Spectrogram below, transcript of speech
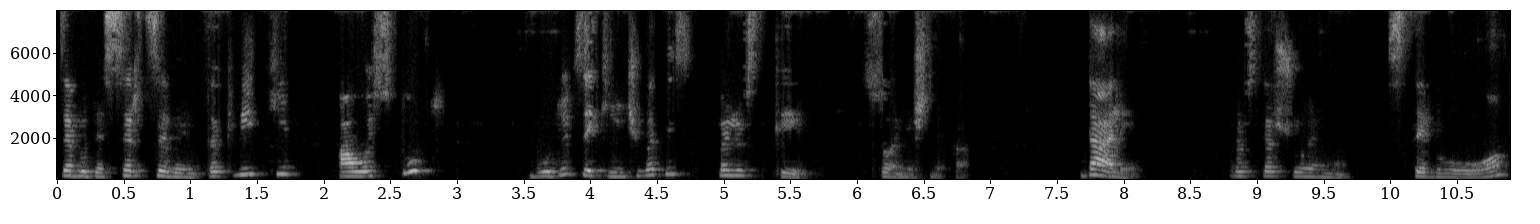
Це буде серцевинка квітки, а ось тут будуть закінчуватись пелюстки соняшника. Далі розташуємо стебло,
